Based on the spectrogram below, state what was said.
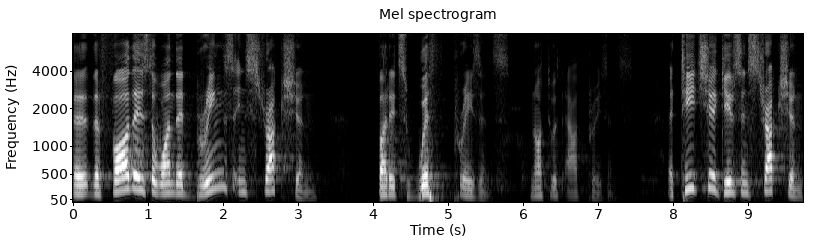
uh, the father is the one that brings instruction but it's with presence, not without presence. A teacher gives instruction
